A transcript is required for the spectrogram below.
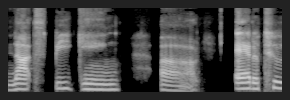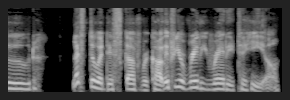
not speaking, uh, attitude, let's do a discovery call if you're really ready to heal.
